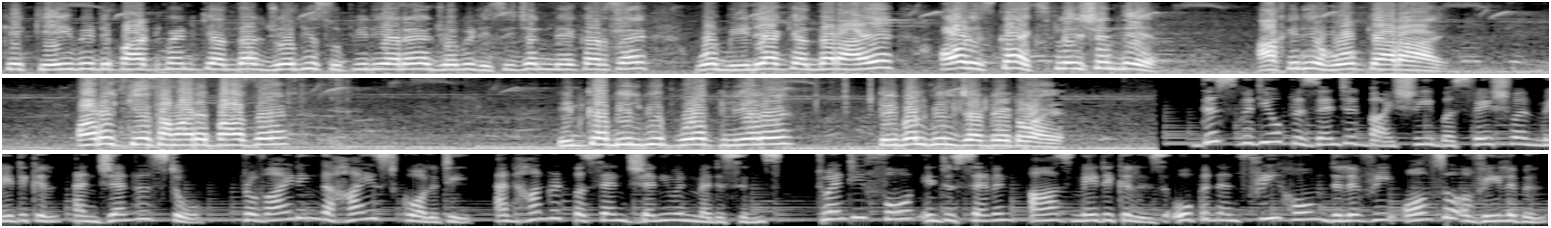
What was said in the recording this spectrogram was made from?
कि के भी डिपार्टमेंट के अंदर जो भी सुपीरियर है जो भी डिसीज़न मेकर्स है वो मीडिया के अंदर आए और इसका एक्सप्लेनेशन दे। आखिर ये हो क्या रहा है? और एक केस हमारे पास है। इनका बिल भी पूरा क्लियर है ट्रिपल बिल जनरेट हुआ है। This video presented by Shri Basveshwar Medical and General Store, providing the highest quality and 100% genuine medicines. 24 into 7 hours medical is open and free home delivery also available.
